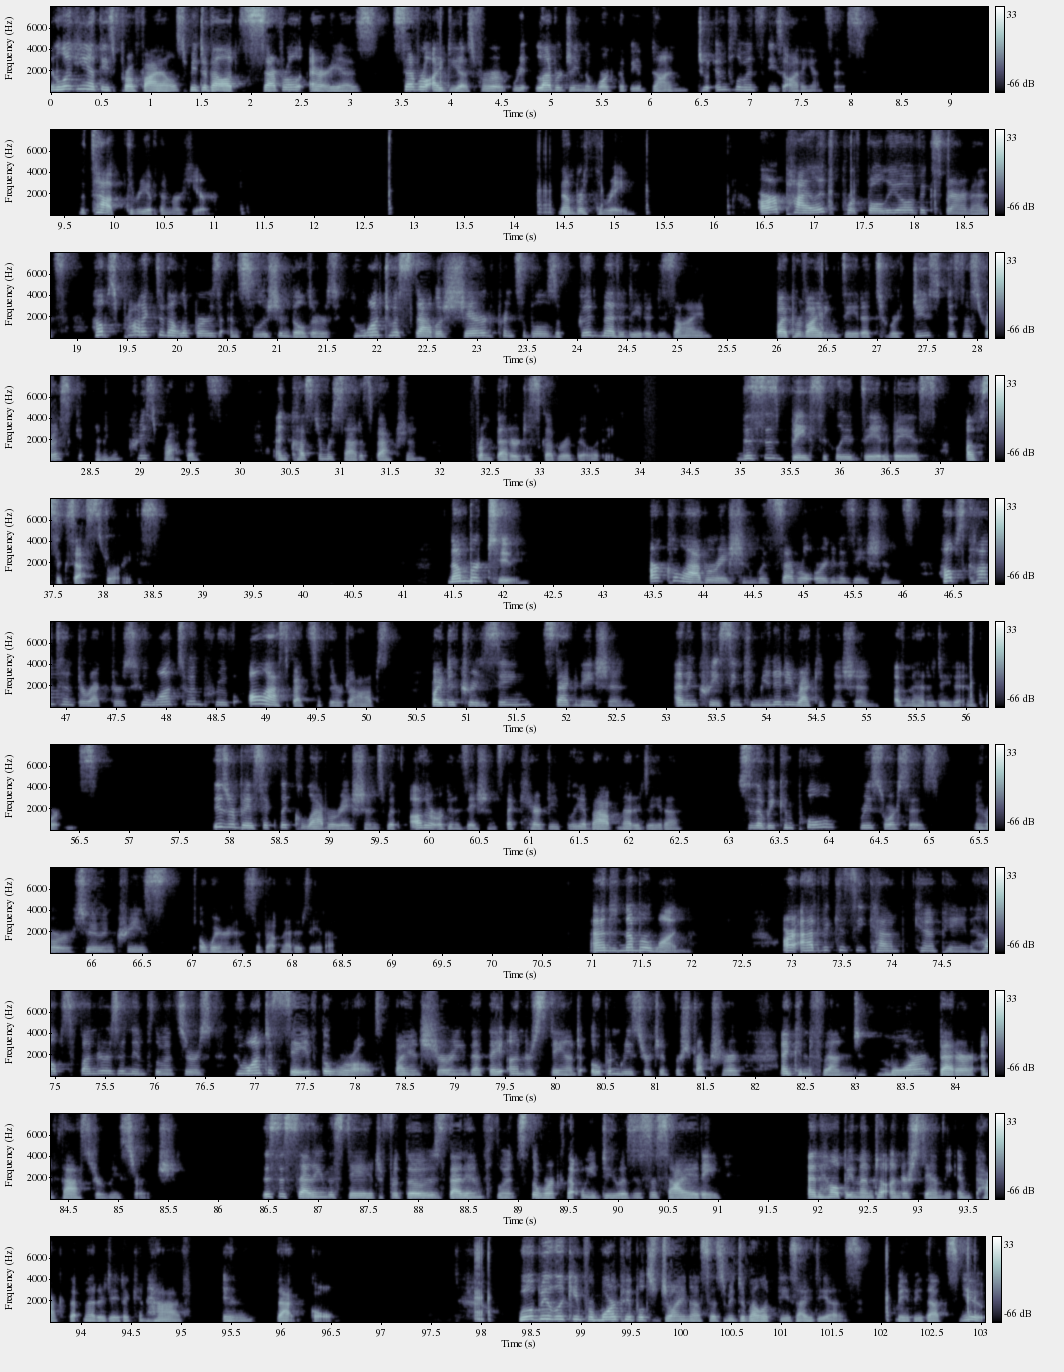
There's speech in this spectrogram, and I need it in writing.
In looking at these profiles, we developed several areas, several ideas for leveraging the work that we've done to influence these audiences. The top three of them are here. Number three, our pilot portfolio of experiments helps product developers and solution builders who want to establish shared principles of good metadata design by providing data to reduce business risk and increase profits, and customer satisfaction from better discoverability. This is basically a database of success stories. Number two, our collaboration with several organizations helps content directors who want to improve all aspects of their jobs by decreasing stagnation and increasing community recognition of metadata importance. These are basically collaborations with other organizations that care deeply about metadata so that we can pool resources in order to increase awareness about metadata. And number one, our advocacy camp campaign helps funders and influencers who want to save the world by ensuring that they understand open research infrastructure and can fund more, better, and faster research. This is setting the stage for those that influence the work that we do as a society and helping them to understand the impact that metadata can have in that goal. We'll be looking for more people to join us as we develop these ideas. Maybe that's you.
